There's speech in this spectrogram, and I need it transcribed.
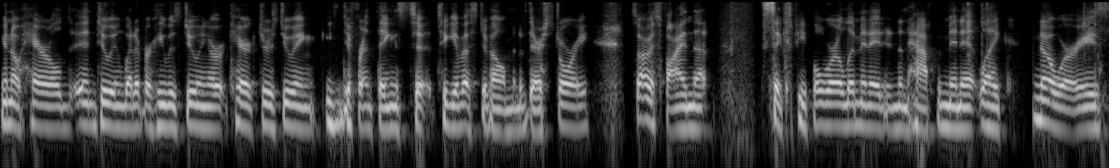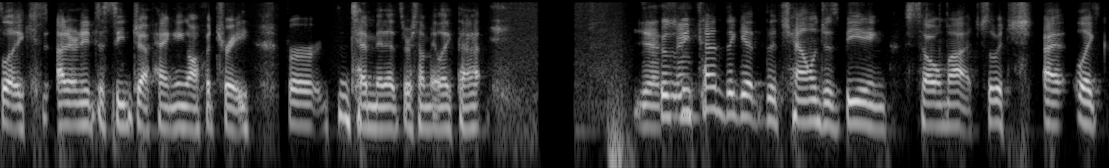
you know, Harold and doing whatever he was doing or characters doing different things to, to give us development of their story. So I was fine that six people were eliminated in half a minute. Like, no worries. Like, I don't need to see Geoff hanging off a tree for 10 minutes or something like that. Yeah, because we tend to get the challenges being so much, which I, like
